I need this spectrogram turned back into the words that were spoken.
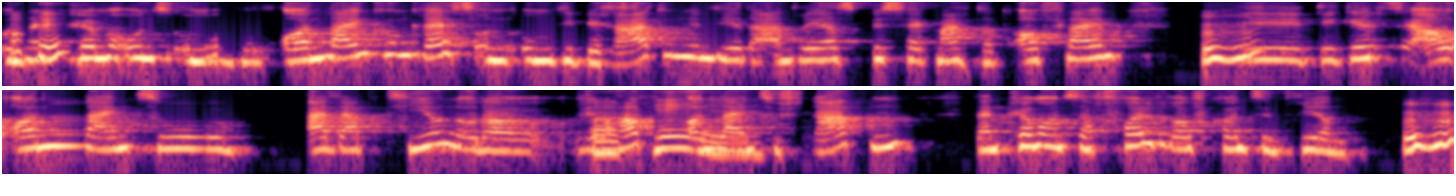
und okay. dann können wir uns um unseren Online-Kongress und um die Beratungen, die der Andreas bisher gemacht hat, offline, mhm. die, die gilt es ja auch online zu adaptieren oder überhaupt okay. online zu starten, dann können wir uns da voll drauf konzentrieren. Mhm.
